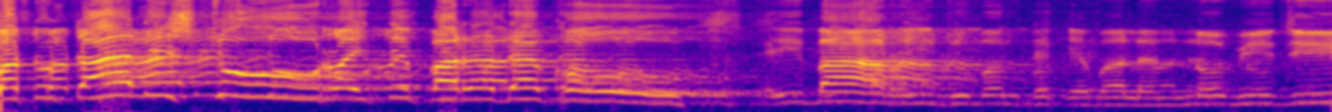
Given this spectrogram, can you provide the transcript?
কতটা নিষ্ঠুর হইতে পারে দেখো। এইবার ওই যুবক ডেকে বলেন, নবীজি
